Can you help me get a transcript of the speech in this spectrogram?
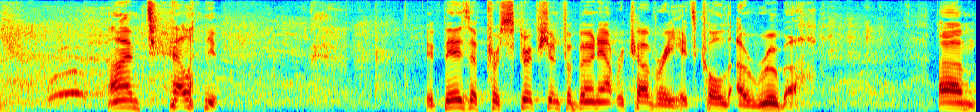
I'm telling you. If there's a prescription for burnout recovery, it's called Aruba. Um,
